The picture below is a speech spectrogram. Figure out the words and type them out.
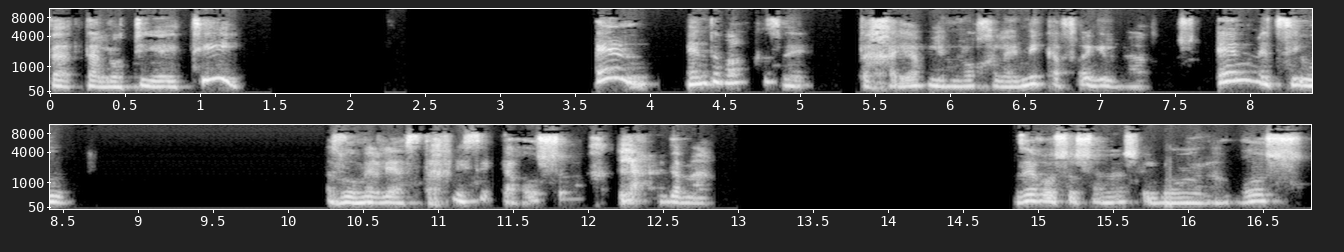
ואתה לא תהיה איתי. אין, אין דבר כזה. אתה חייב למלוך עליי מכף רגל ועד ראש. אין מציאות. אז הוא אומר לי, אז תכניסי את הראש שלך לאדמה. זה ראש השנה של בורא עולם, ראש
